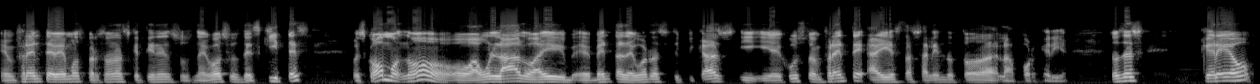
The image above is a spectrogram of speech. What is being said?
enfrente vemos personas que tienen sus negocios de esquites, pues cómo, ¿no? O a un lado hay eh, venta de gordas y picadas y, eh, justo enfrente ahí está saliendo toda la porquería. Entonces, creo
